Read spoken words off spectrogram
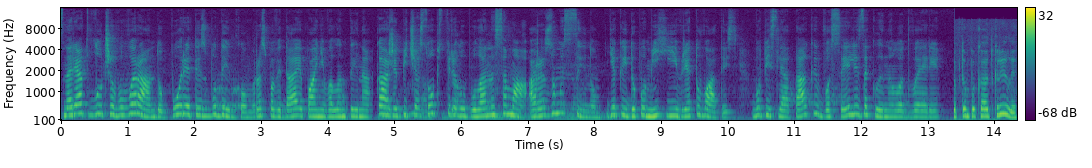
Снаряд влучив у веранду поряд із будинком, розповідає пані Валентина. Каже, під час обстрілу була не сама, а разом із сином, який допоміг їй врятуватись, бо після атаки в оселі заклинуло двері. Потім, поки відкрили,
